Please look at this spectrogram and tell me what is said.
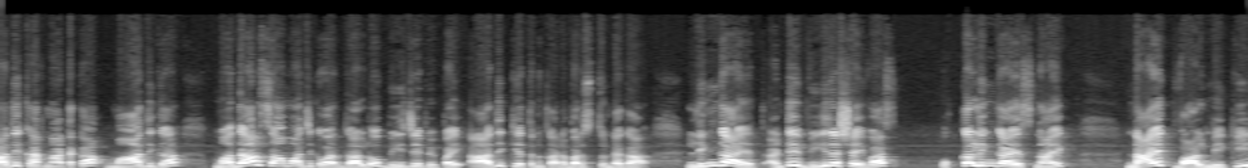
ఆది కర్ణాటక మాదిగ మదార్ సామాజిక వర్గాల్లో బీజేపీపై ఆధిక్యతను కనబరుస్తుండగా లింగాయత్ అంటే వీరశైవాస్ ఒక్క లింగాయత్ నాయక్ నాయక్ వాల్మీకి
